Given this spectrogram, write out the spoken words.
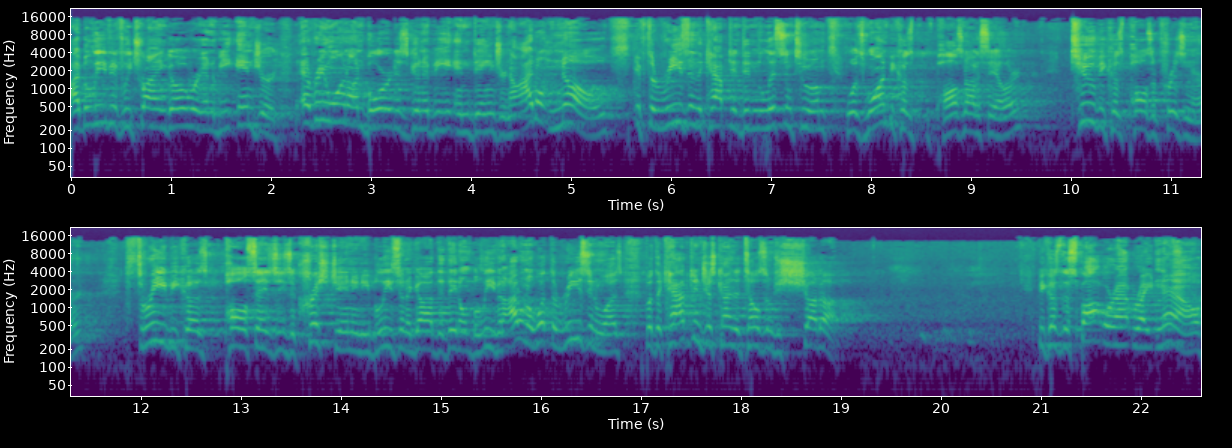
I believe if we try and go, we're going to be injured. Everyone on board is going to be in danger. Now, I don't know if the reason the captain didn't listen to him was one, because Paul's not a sailor, two, because Paul's a prisoner, Three, because Paul says he's a Christian and he believes in a God that they don't believe in. I don't know what the reason was, but the captain just kind of tells him to shut up. Because the spot we're at right now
